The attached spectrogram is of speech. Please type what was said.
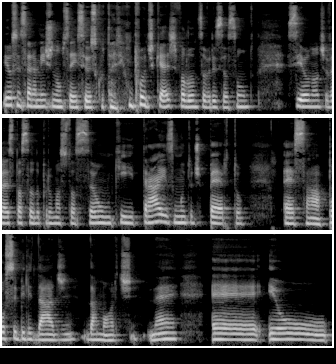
eu sinceramente não sei se eu escutaria um podcast falando sobre esse assunto se eu não estivesse passando por uma situação que traz muito de perto essa possibilidade da morte, né? É, eu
